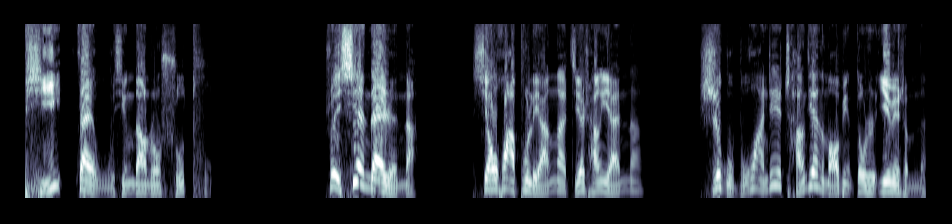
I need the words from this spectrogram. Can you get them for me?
脾在五行当中属土，所以现代人呐，消化不良啊，结肠炎呐，食谷不化，你这些常见的毛病都是因为什么呢？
